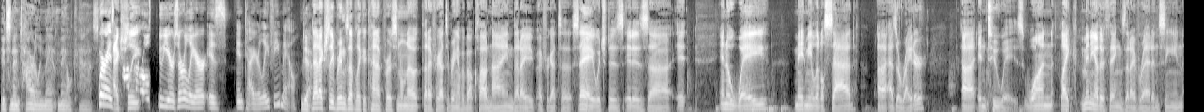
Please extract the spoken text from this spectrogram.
it's an entirely ma- male cast. Whereas Actually- Girls two years earlier is entirely female. yeah, That actually brings up like a kind of personal note that I forgot to bring up about Cloud Nine that I, I forgot to say, which is it is uh, it in a way made me a little sad uh, as a writer uh, in two ways. One, like many other things that I've read and seen,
